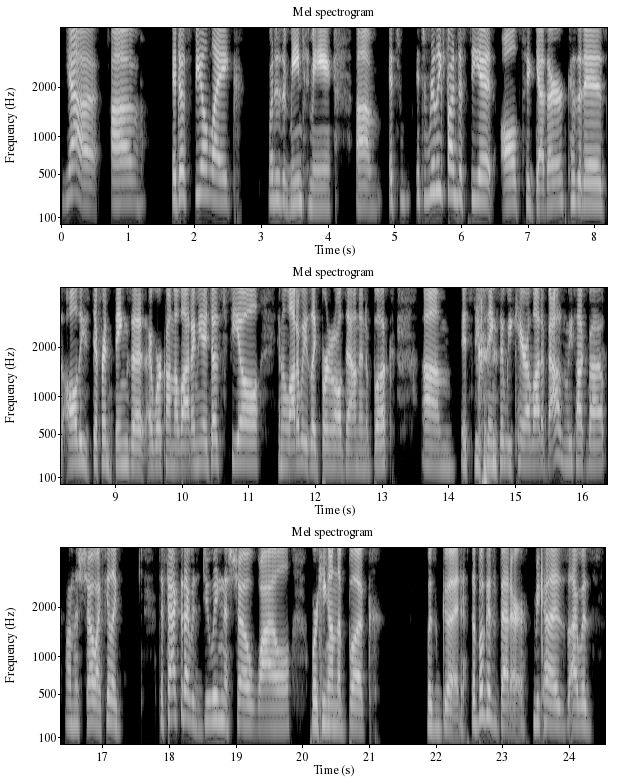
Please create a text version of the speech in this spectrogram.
Yeah, uh, it does feel like what does it mean to me? Um, it's it's really fun to see it all together because it is all these different things that I work on a lot. I mean, it does feel in a lot of ways like burn it all down in a book. Um, it's these things that we care a lot about and we talk about on the show. I feel like the fact that I was doing the show while working on the book was good. The book is better because I was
